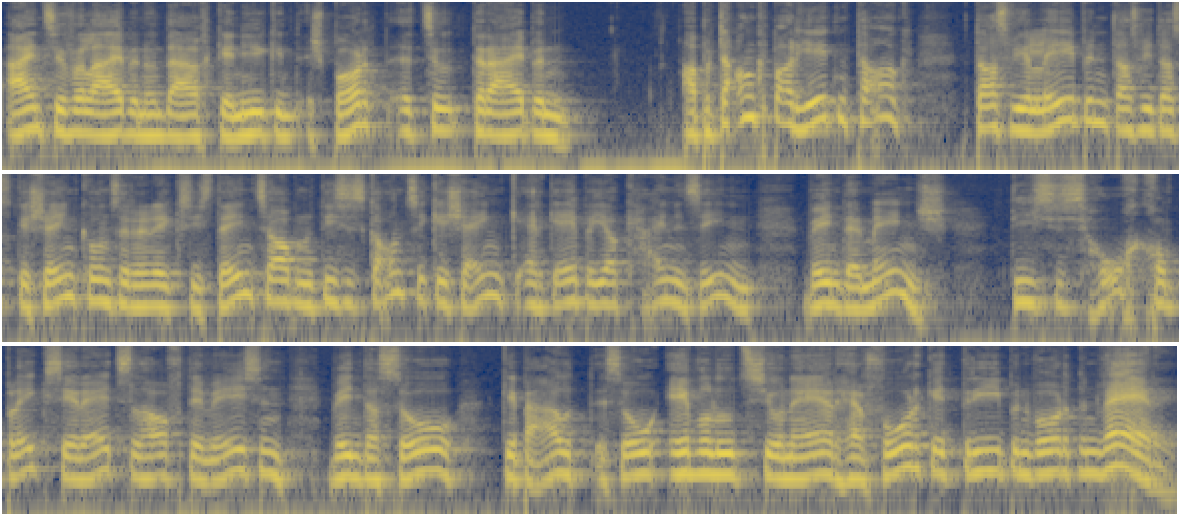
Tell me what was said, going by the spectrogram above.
einzuverleiben und auch genügend Sport äh, zu treiben. Aber dankbar jeden Tag dass wir leben, dass wir das Geschenk unserer Existenz haben und dieses ganze Geschenk ergäbe ja keinen Sinn, wenn der Mensch dieses hochkomplexe, rätselhafte Wesen, wenn das so gebaut, so evolutionär hervorgetrieben worden wäre,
